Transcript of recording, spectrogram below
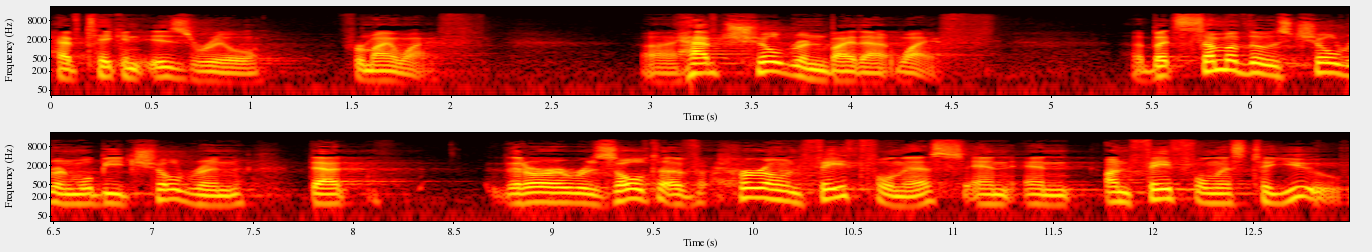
have taken Israel for my wife. Uh, have children by that wife. Uh, but some of those children will be children that, that are a result of her own faithfulness and, and unfaithfulness to you,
